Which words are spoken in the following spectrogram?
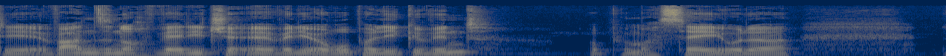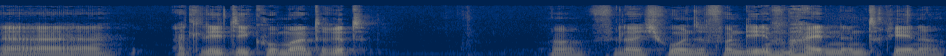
die, warten sie noch, wer die, äh, wer die Europa League gewinnt. Ob Marseille oder äh, Atletico Madrid. Ja, vielleicht holen sie von den beiden einen Trainer.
